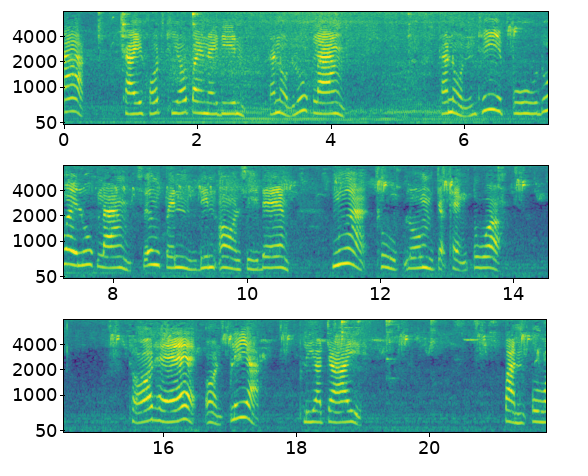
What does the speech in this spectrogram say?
ลาก ชัยคดเคี้ยวไปในดิน ถนนลูกลังถถนนที่ปูด้วยลูกลัง ซึ่งเป็นดินอ่อนสีแดง เมื่อถูกลมจะแข็งตัว ท้อแท้ อ่อนเปลี้ย เพลียใจ ปั่นป่ว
